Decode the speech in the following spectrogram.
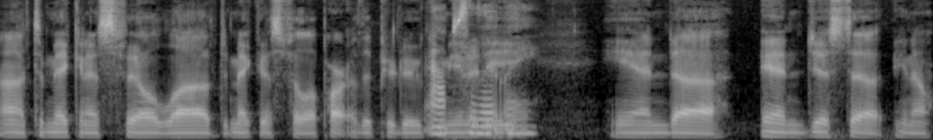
uh, to making us feel loved to making us feel a part of the Purdue community. Absolutely. and uh, and just uh, you know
